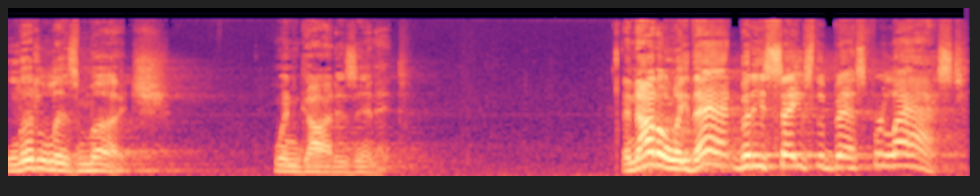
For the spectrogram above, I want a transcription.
little is much when God is in it. And not only that, but He saves the best for last.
